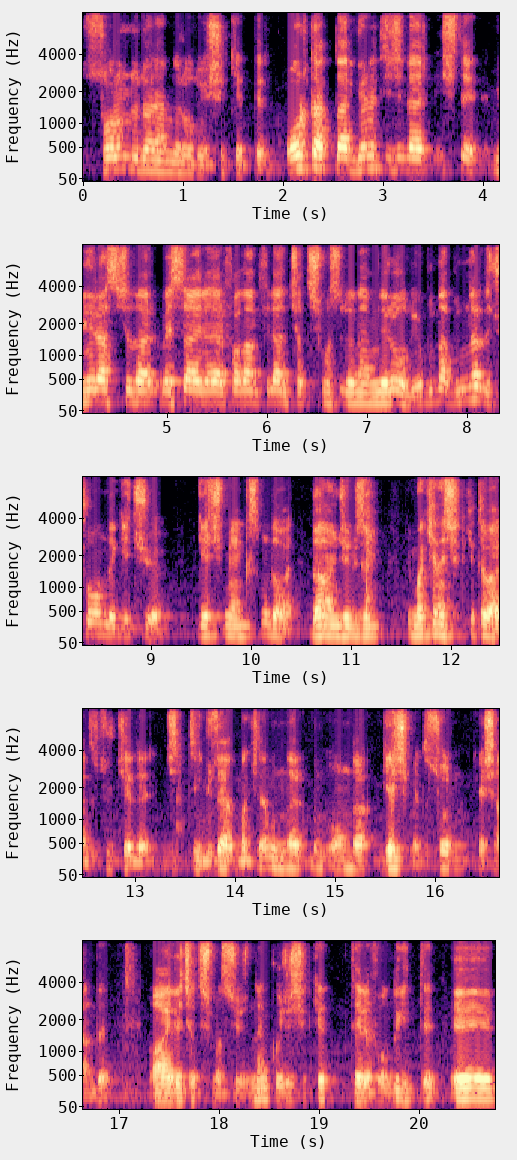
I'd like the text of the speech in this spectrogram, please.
sorunlu dönemler oluyor şirketlerin. Ortaklar, yöneticiler, işte mirasçılar vesaireler falan filan çatışması dönemleri oluyor. Bunlar, bunlar da çoğunda geçiyor. Geçmeyen kısmı da var. Daha önce bizim bir makine şirketi vardı Türkiye'de. Ciddi güzel bir makine. Bunlar bu- onda geçmedi. Sorun yaşandı. Aile çatışması yüzünden koca şirket telef oldu gitti. Ee,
